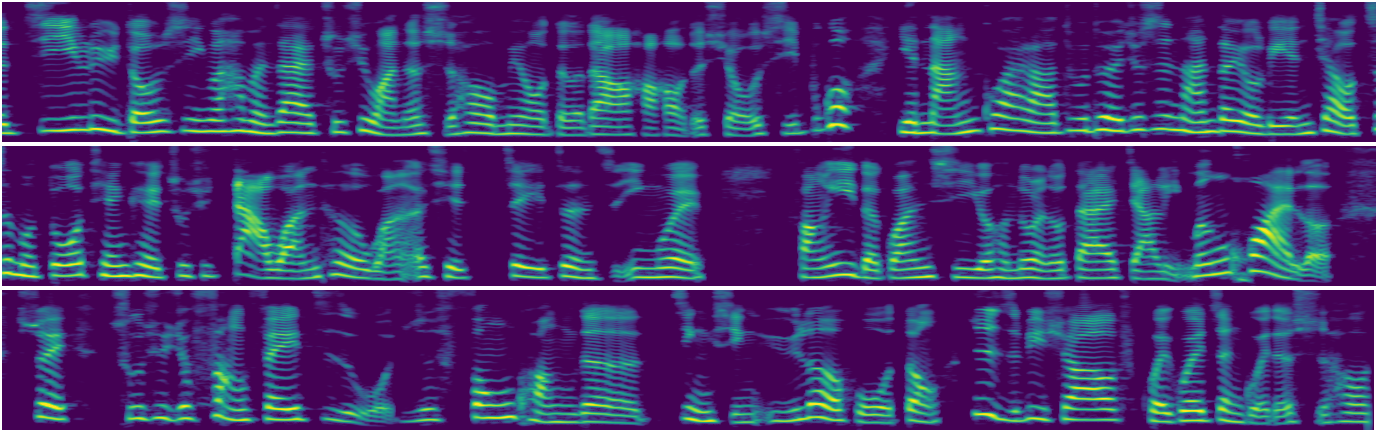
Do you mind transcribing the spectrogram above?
的几率都是因为他们在出去玩的时候没有得到好好的休息。不过也难怪啦，对不对？就是难得有连假，这么多天可以出去大玩特玩，而且这一阵子因为。防疫的关系，有很多人都待在家里闷坏了，所以出去就放飞自我，就是疯狂的进行娱乐活动。日子必须要回归正轨的时候，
